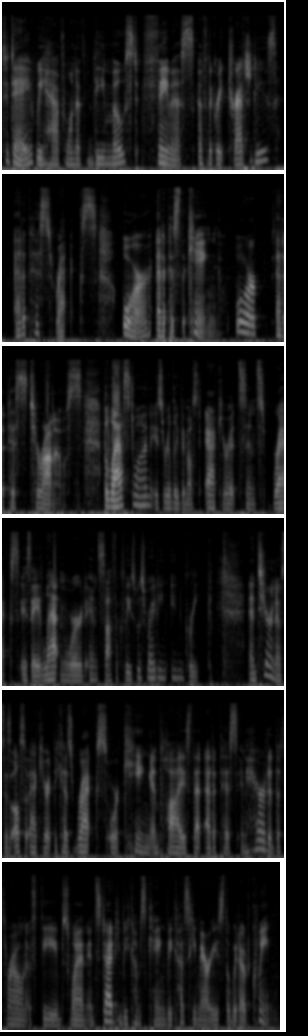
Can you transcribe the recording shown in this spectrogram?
Today we have one of the most famous of the Greek tragedies, Oedipus Rex, or Oedipus the King, or Oedipus Tyrannos. The last one is really the most accurate since Rex is a Latin word and Sophocles was writing in Greek. And Tyrannos is also accurate because Rex, or king, implies that Oedipus inherited the throne of Thebes when instead he becomes king because he marries the widowed queen.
